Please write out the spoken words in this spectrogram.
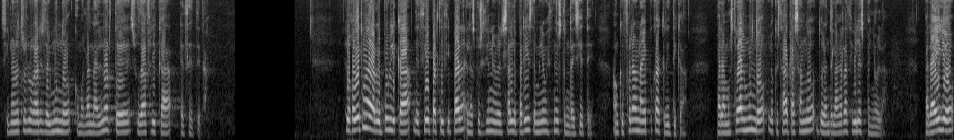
sino en otros lugares del mundo como Irlanda del Norte, Sudáfrica, etc. El Gobierno de la República decide participar en la Exposición Universal de París de 1937, aunque fuera una época crítica, para mostrar al mundo lo que estaba pasando durante la Guerra Civil Española. Para ello,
